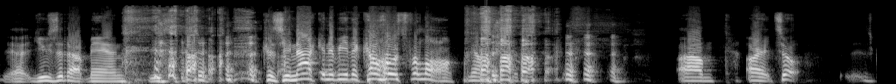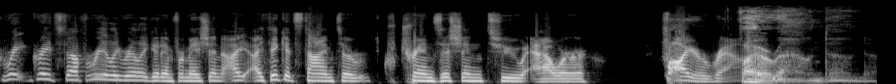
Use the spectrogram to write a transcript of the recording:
Yeah, use it up, man. Because you're not going to be the co-host for long. No. um. All right. So it's great, great stuff. Really, really good information. I, I think it's time to transition to our fire round. Fire round. Down, down.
